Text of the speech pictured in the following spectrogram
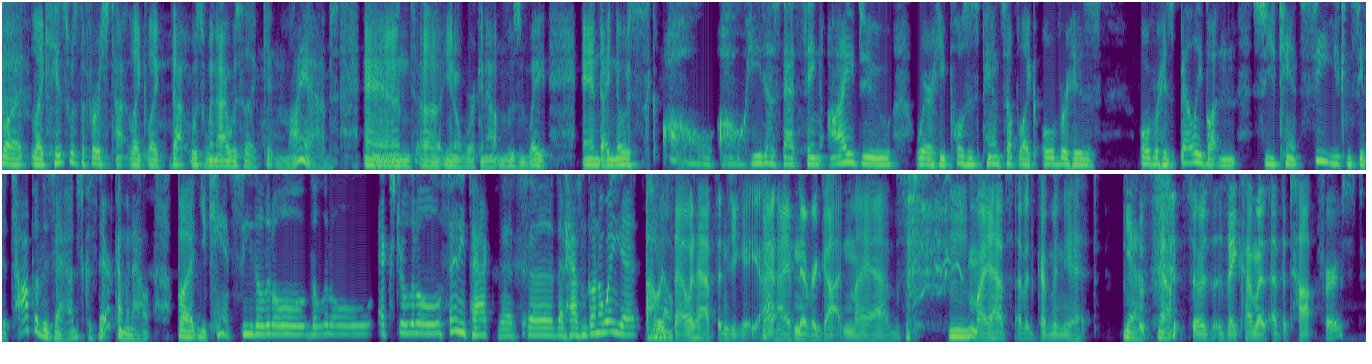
but like his was the first time like like that was when i was like getting my abs mm-hmm. and mm. uh, you know working out and losing weight and i noticed like oh oh he does that thing i do where he pulls his pants up like over his over his belly button so you can't see you can see the top of his abs because they're coming out but you can't see the little the little extra little fanny pack that's uh, that hasn't gone away yet oh is that what happens? You get I, have never gotten my abs. Mm. my abs haven't come in yet. Yeah, yeah. so is, is they come at, at, the top first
